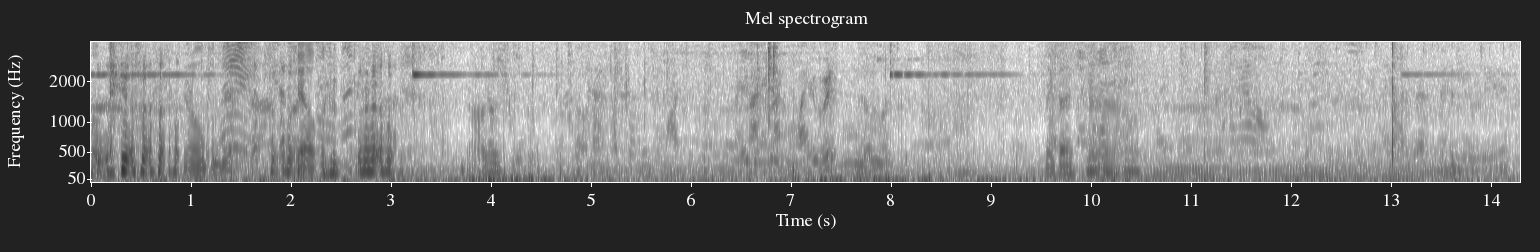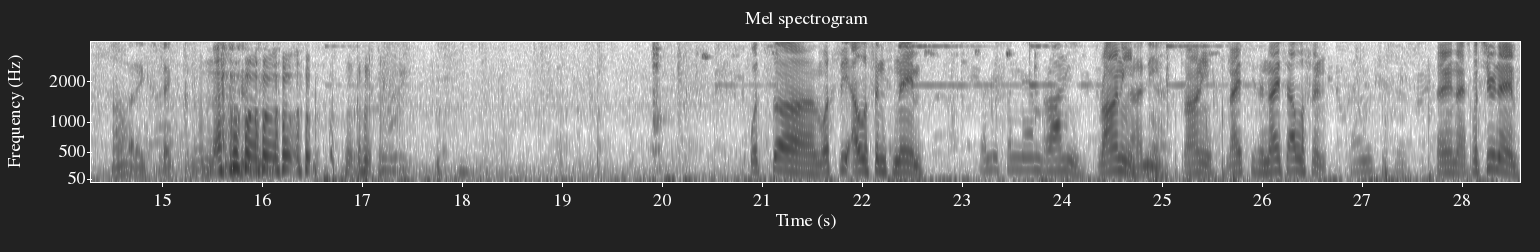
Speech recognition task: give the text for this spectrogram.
gonna open this. Should I open? My gosh. Not what I expected. No. what's uh what's the elephant's name? Elephant name Rani. Ronnie. Rani. Ronnie. Nice. He's a nice elephant. Thank you, sir. Very nice. What's your name?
